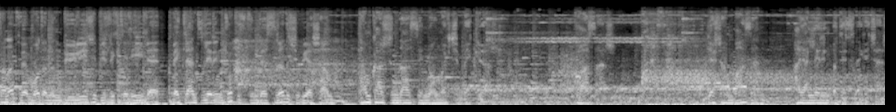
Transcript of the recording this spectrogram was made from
sanat ve modanın büyüleyici birlikteliğiyle beklentilerin çok üstünde sıra dışı bir yaşam tam karşında senin olmak için bekliyor. Kuasar. Yaşam bazen hayallerin ötesine geçer.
